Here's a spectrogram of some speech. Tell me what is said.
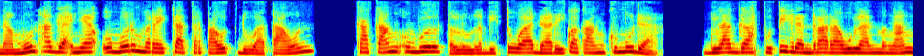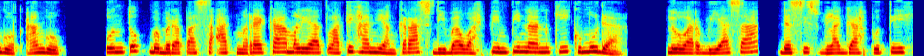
Namun agaknya umur mereka terpaut dua tahun, Kakang Umbul Telu lebih tua dari kakangku muda. Gelagah Putih dan Rara Wulan mengangguk-angguk. Untuk beberapa saat mereka melihat latihan yang keras di bawah pimpinan Ki Kumuda. Luar biasa, desis Gelagah Putih,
